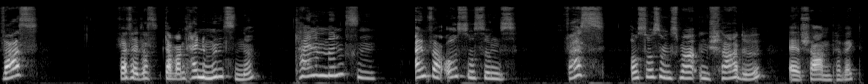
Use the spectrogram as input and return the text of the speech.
Was? Warte, das, da waren keine Münzen, ne? Keine Münzen. Einfach Ausrüstungs... Was? Ausrüstungsmarken, schade. Äh, Schaden, perfekt.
